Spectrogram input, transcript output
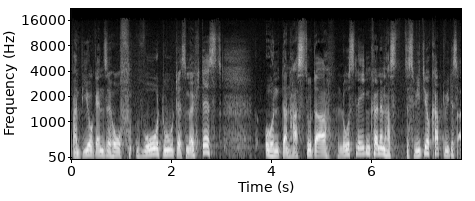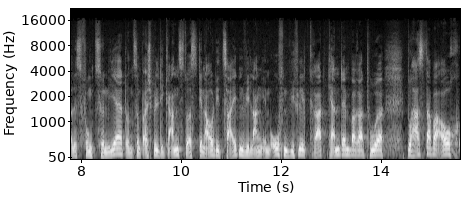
beim Biogänsehof, wo du das möchtest. Und dann hast du da loslegen können, hast das Video gehabt, wie das alles funktioniert und zum Beispiel die Gans, du hast genau die Zeiten, wie lang im Ofen, wie viel Grad Kerntemperatur. Du hast aber auch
